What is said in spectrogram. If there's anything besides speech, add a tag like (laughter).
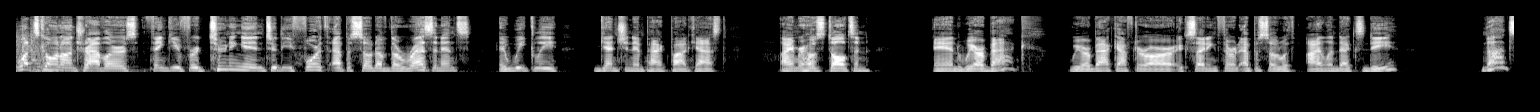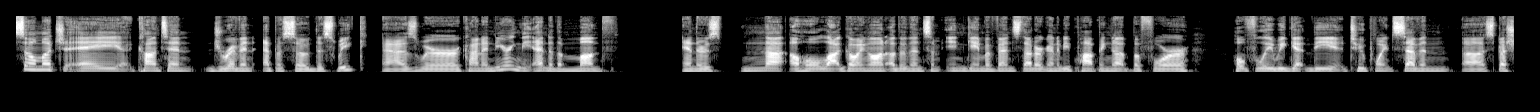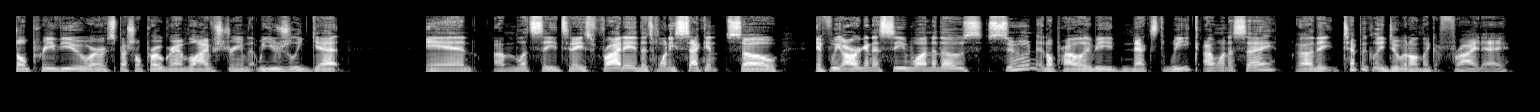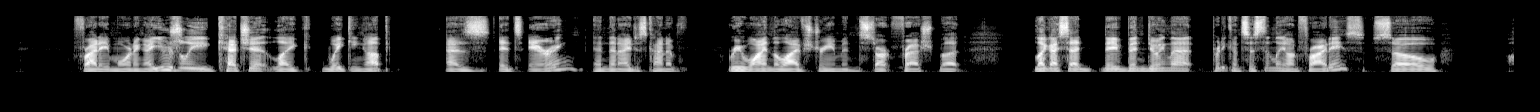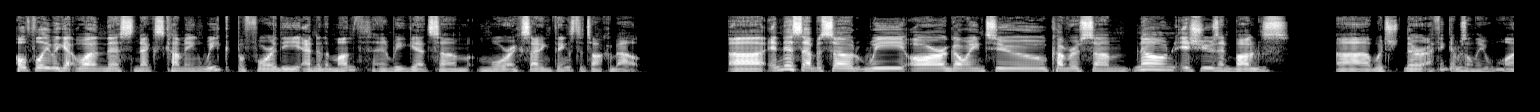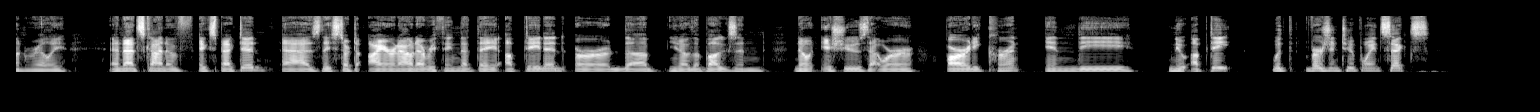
What's going on, travelers? Thank you for tuning in to the fourth episode of The Resonance, a weekly Genshin Impact podcast. I am your host, Dalton, and we are back. We are back after our exciting third episode with Island XD. Not so much a content driven episode this week, as we're kind of nearing the end of the month, and there's not a whole lot going on other than some in game events that are going to be popping up before Hopefully, we get the 2.7 uh, special preview or special program live stream that we usually get. And um, let's see, today's Friday the 22nd. So if we are going to see one of those soon, it'll probably be next week, I want to say. Uh, they typically do it on like a Friday, Friday morning. I usually catch it like waking up as it's airing, and then I just kind of rewind the live stream and start fresh. But like I said, they've been doing that pretty consistently on Fridays. So hopefully we get one this next coming week before the end of the month and we get some more exciting things to talk about. Uh, in this episode, we are going to cover some known issues and bugs, uh, which there I think there was only one really, and that's kind of expected as they start to iron out everything that they updated or the you know the bugs and known issues that were already current in the new update with version 2.6.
